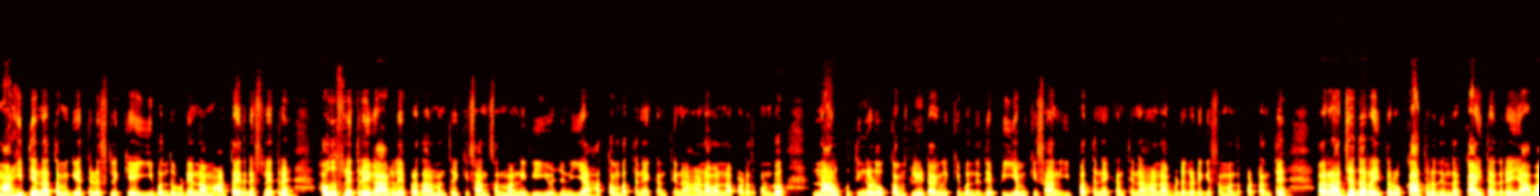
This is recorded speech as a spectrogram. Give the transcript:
ಮಾಹಿತಿಯನ್ನ ತಮಗೆ ತಿಳಿಸ್ಲಿಕ್ಕೆ ಈ ಒಂದು ವಿಡಿಯೋನ ಮಾಡ್ತಾ ಇದ್ದೇನೆ ಸ್ನೇಹಿತರೆ. ಹೌದು ಸ್ನೇಹಿತರೆ ಈಗಾಗಲೇ ಪ್ರಧಾನಮಂತ್ರಿ ಕಿಸಾನ್ ಸನ್ಮಾನ್ ನಿಧಿ ಯೋಜನೆಯ ಹತ್ತೊಂಬತ್ತನೇ ಕಂತಿನ ಹಣವನ್ನ ಪಡೆದುಕೊಂಡು ನಾಲ್ಕು ತಿಂಗಳು ಕಂಪ್ಲೀಟ್ ಆಗಲಿಕ್ಕೆ ಬಂದಿದೆ. ಪಿ ಎಂ ಕಿಸಾನ್ ಇಪ್ಪತ್ತನೇ ಕಂತಿನ ಹಣ ಬಿಡುಗಡೆಗೆ ಸಂಬಂಧಪಟ್ಟಂತೆ ರಾಜ್ಯದ ರೈತರು ಕಾತುರದಿಂದ ಕಾಯ್ತಾ ಇದ್ದಾರೆ. ಯಾವಾಗ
